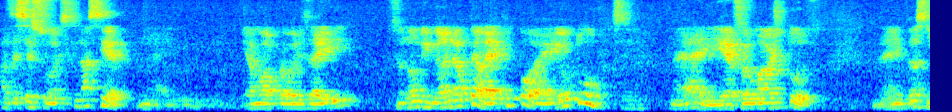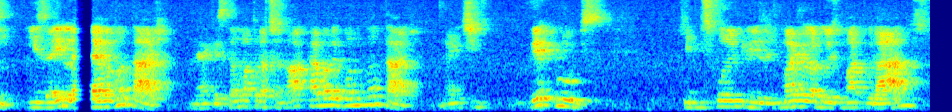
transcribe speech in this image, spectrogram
as exceções que nasceram. Né? E a maior prova disso aí, se eu não me engano, é o Pelé, que pô, é em outubro. Sim. Né? E é, foi o maior de todos. Né? Então, assim, isso aí leva vantagem. Né? A questão maturacional acaba levando vantagem. Né? A gente vê clubes que disponibilizam mais jogadores maturados,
